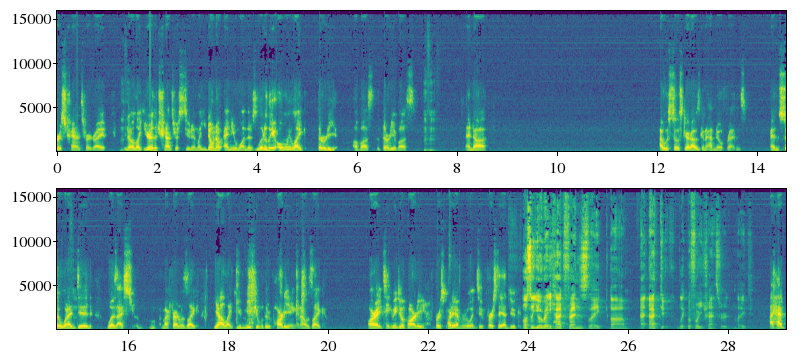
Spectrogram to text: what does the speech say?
first transferred, right, Mhm. you know, like you're the transfer student, like you don't know anyone. There's literally only like 30 of us, the 30 of us, Mhm. and uh, I was so scared I was gonna have no friends, and so what I Mhm. did was I, my friend was like, yeah, like you meet people through partying, and I was like. All right, take me to a party. First party I ever went to. First day at Duke. oh so you already had friends like um at, at Duke like before you transferred like I had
